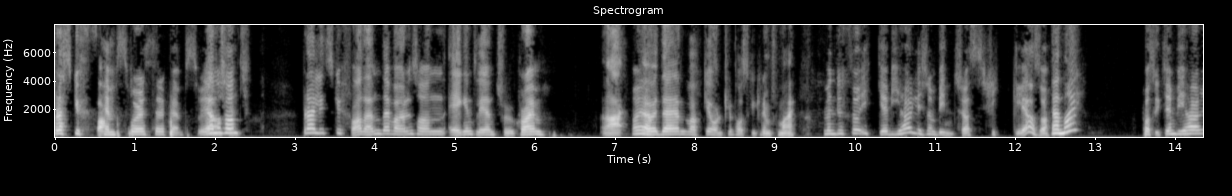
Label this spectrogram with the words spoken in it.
Ble skuffa. Hemsworth eller Pemsworth Ja, noe sånt. Blei litt skuffa av den. Det var en sånn egentlig en true crime. Nei, oh, ja. det- den var ikke ordentlig påskekrim for meg. Men du så ikke Vi har liksom bincha skikkelig, altså. Ja, nei. Påskekrim. Vi, har,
